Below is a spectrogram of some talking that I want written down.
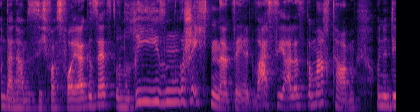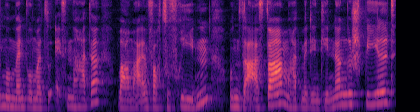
und dann haben sie sich vors Feuer gesetzt und riesen Geschichten erzählt, was sie alles gemacht haben. Und in dem Moment, wo man zu essen hatte, war man einfach zufrieden und saß da, man hat mit den Kindern gespielt.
